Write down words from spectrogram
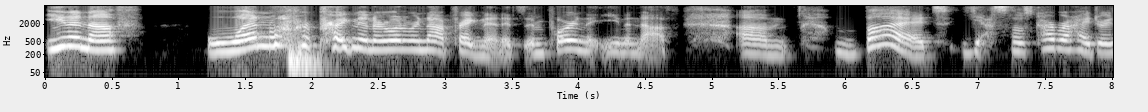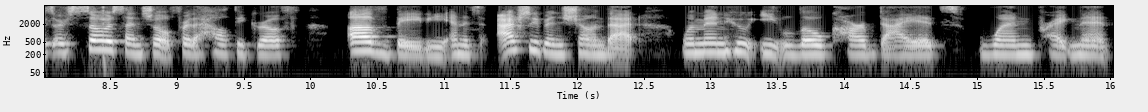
eat enough when we're pregnant or when we're not pregnant. It's important to eat enough. Um, but yes, those carbohydrates are so essential for the healthy growth of baby. And it's actually been shown that women who eat low carb diets when pregnant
